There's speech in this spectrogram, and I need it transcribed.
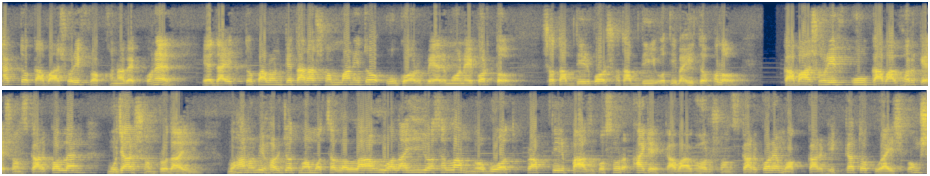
থাকত কাবা শরীফ রক্ষণাবেক্ষণের। এ দায়িত্ব পালনকে তারা সম্মানিত ও গর্বের মনে করত। শতাব্দীর পর শতাব্দী অতিবাহিত হলো। কাবা শরীফ ও কাবা ঘরকে সংস্কার করলেন মুজার সম্প্রদায়। মহানবী হরজত মোহাম্মদ সাল্লাল্লাহু আলাইহি ওয়াসাল্লাম নবুয়ত প্রাপ্তির পাঁচ বছর আগে কাবা ঘর সংস্কার করে মক্কার বিখ্যাত কুরাইশ বংশ।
